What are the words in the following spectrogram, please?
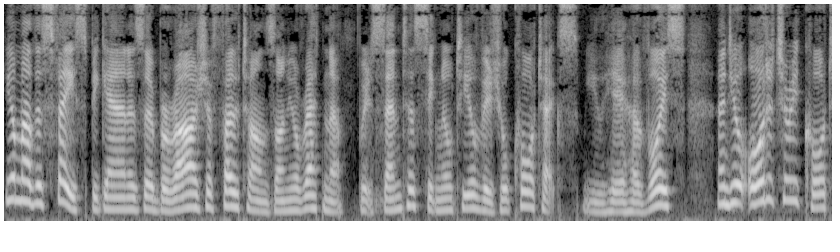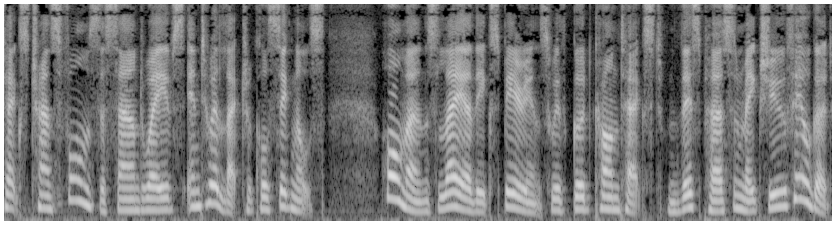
Your mother's face began as a barrage of photons on your retina, which sent a signal to your visual cortex. You hear her voice, and your auditory cortex transforms the sound waves into electrical signals. Hormones layer the experience with good context. This person makes you feel good.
